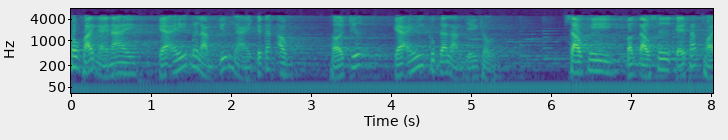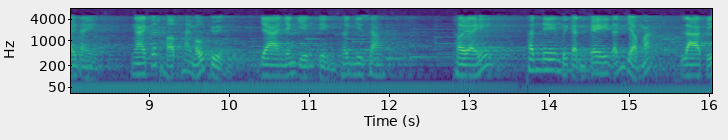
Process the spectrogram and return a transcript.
không phải ngày nay kẻ ấy mới làm chướng ngại cho các ông, Thở trước kẻ ấy cũng đã làm vậy rồi. Sau khi bậc đạo sư kể pháp thoại này, ngài kết hợp hai mẫu chuyện và nhận diện tiền thân như sau. Thời ấy thanh niên bị cành cây đánh vào mắt là tỷ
